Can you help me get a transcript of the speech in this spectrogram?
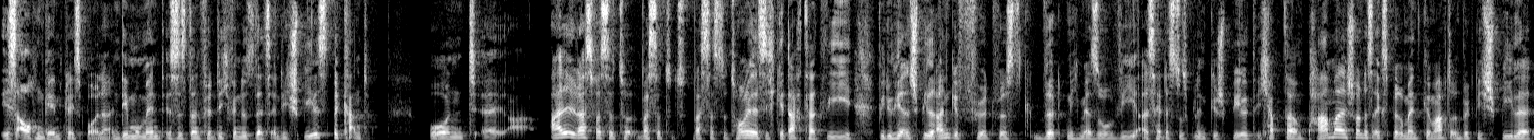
ist auch ein Gameplay-Spoiler. In dem Moment ist es dann für dich, wenn du es letztendlich spielst, bekannt. Und äh, all das, was, was, was, das Tutorial sich gedacht hat, wie, wie du hier ins Spiel rangeführt wirst, wirkt nicht mehr so, wie als hättest du es blind gespielt. Ich habe da ein paar Mal schon das Experiment gemacht und wirklich Spiele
